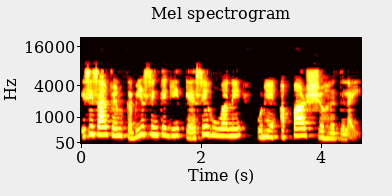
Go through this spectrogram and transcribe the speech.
इसी साल फ़िल्म कबीर सिंह के गीत कैसे हुआ ने उन्हें अपार शोहरत दिलाई।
